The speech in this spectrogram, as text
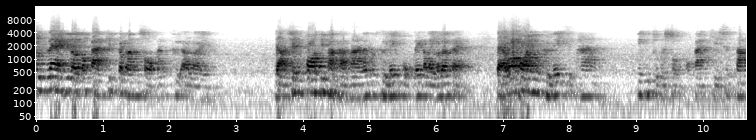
ชุดแรกที่เราต้องการคิดกำลังสองนั้นคืออะไร อย่างเช่นข้อที่ผ่านมานั่นก็คือเลขหกเลขอะไรก็แล้วแต่ แต่ว่าข้อนี้มันคือเลขสิบห้านี่คือจุดประสงค์ของการขีดเส้นใต้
